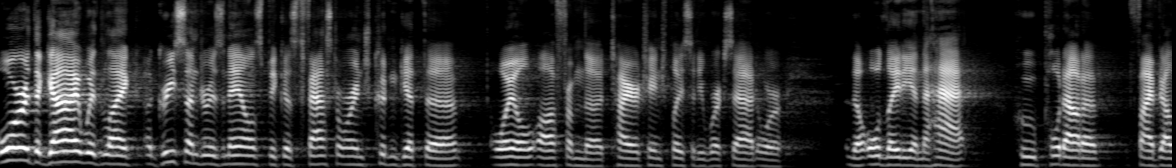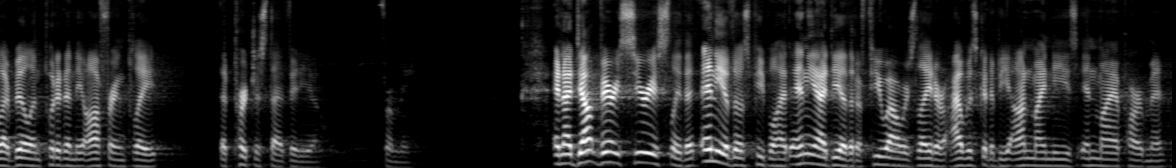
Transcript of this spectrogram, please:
Or the guy with like a grease under his nails because Fast Orange couldn't get the oil off from the tire change place that he works at, or the old lady in the hat who pulled out a $5 bill and put it in the offering plate that purchased that video from me. And I doubt very seriously that any of those people had any idea that a few hours later I was going to be on my knees in my apartment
